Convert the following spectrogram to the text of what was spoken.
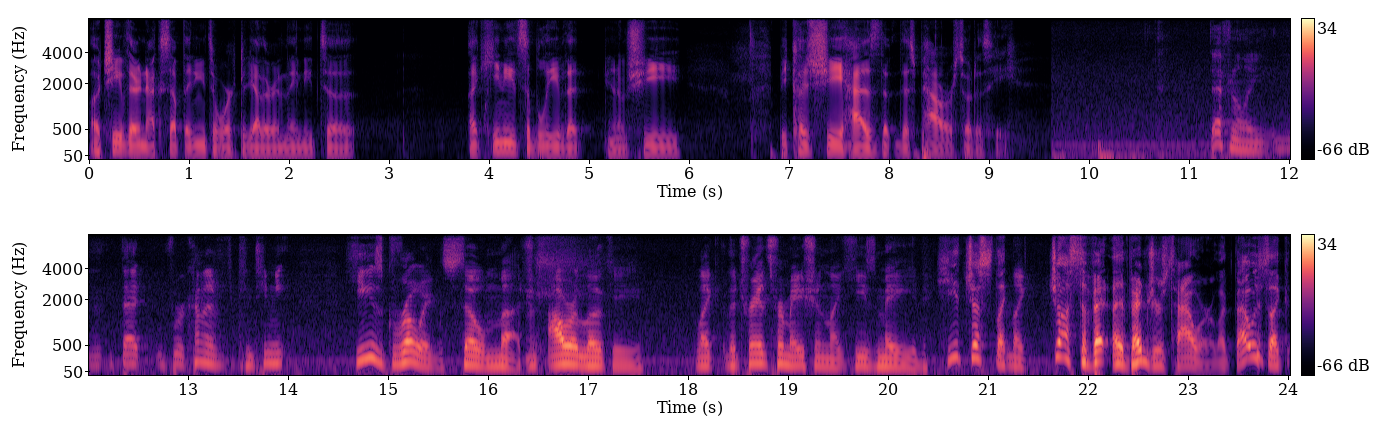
achieve their next step, they need to work together, and they need to like he needs to believe that you know she because she has th this power, so does he. Definitely, that we're kind of continue. He's growing so much. Our Loki, like the transformation, like he's made. He just like Like just Aven- Avengers Tower. Like that was like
